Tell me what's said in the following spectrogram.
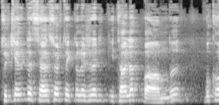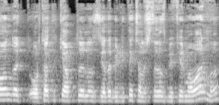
Türkiye'de de sensör teknolojileri ithalat bağımlı. Bu konuda ortaklık yaptığınız ya da birlikte çalıştığınız bir firma var mı?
